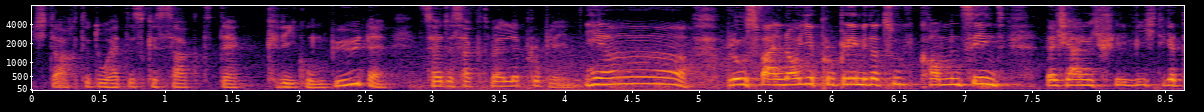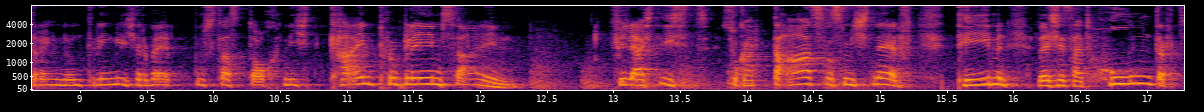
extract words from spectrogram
Ich dachte, du hättest gesagt, der Krieg um Bühne sei das aktuelle Problem. Ja, bloß weil neue Probleme dazugekommen sind, welche eigentlich viel wichtiger, drängender und dringlicher wären, muss das doch nicht kein Problem sein. Vielleicht ist sogar das, was mich nervt, Themen, welche seit 100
